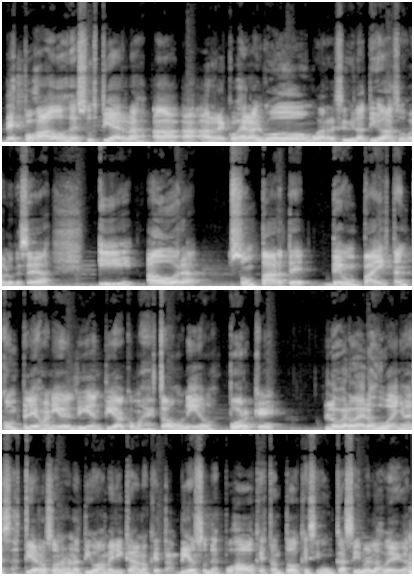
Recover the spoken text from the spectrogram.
despojados de sus tierras a, a recoger algodón o a recibir latigazos o lo que sea y ahora son parte de un país tan complejo a nivel de identidad como es Estados Unidos porque los verdaderos dueños de esas tierras son los nativos americanos, que también son despojados, que están todos que sin un casino en Las Vegas.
